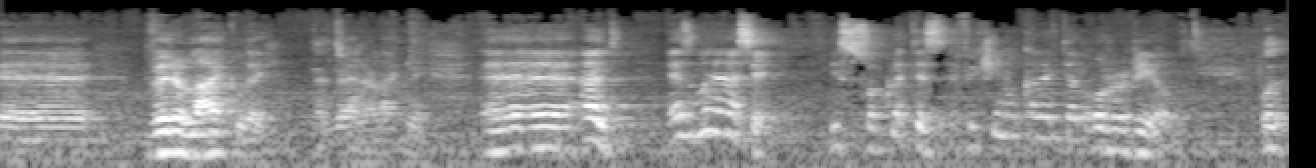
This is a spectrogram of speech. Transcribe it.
Uh, very likely. That's very right. likely. Uh, and as may I say, is Socrates a fictional character or a real? Well,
